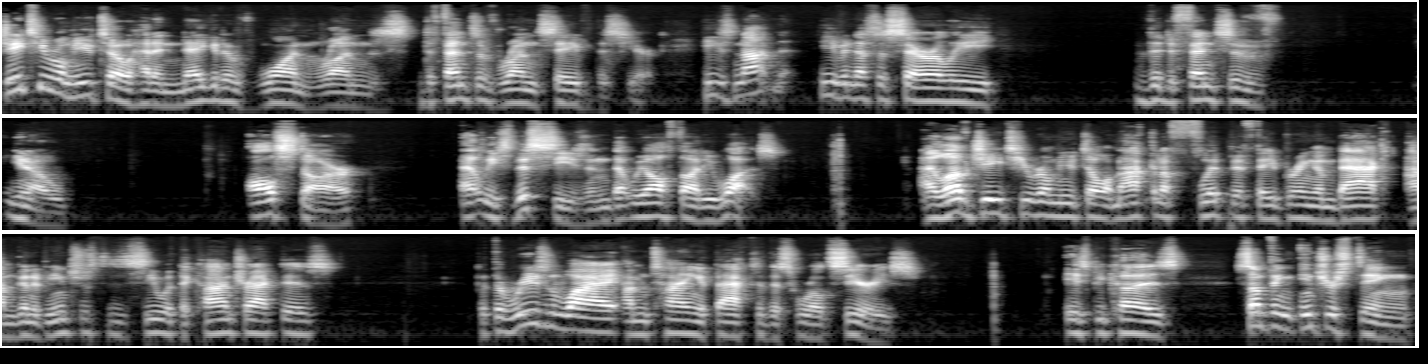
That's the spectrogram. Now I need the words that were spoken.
JT Realmuto had a negative one runs defensive run saved this year. He's not even necessarily the defensive, you know, all star, at least this season, that we all thought he was. I love JT Realmuto. I'm not going to flip if they bring him back. I'm going to be interested to see what the contract is. But the reason why I'm tying it back to this World Series is because something interesting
